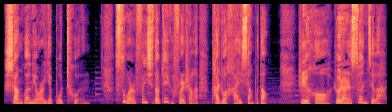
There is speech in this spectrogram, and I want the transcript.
上官柳儿也不蠢，素儿分析到这个份上了，他若还想不到，日后若让人算计了，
